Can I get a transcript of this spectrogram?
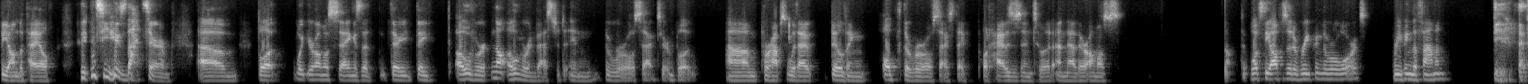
beyond the pale to use that term. Um, but what you're almost saying is that they they over not over invested in the rural sector, but um, perhaps without building up the rural sector, they put houses into it, and now they're almost. What's the opposite of reaping the rewards? Reaping the famine. Yeah,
